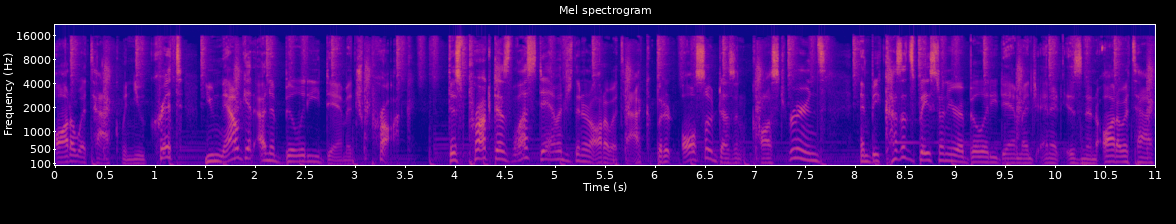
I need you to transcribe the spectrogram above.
auto attack when you crit, you now get an ability damage proc. This proc does less damage than an auto attack, but it also doesn't cost runes, and because it's based on your ability damage and it isn't an auto attack,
